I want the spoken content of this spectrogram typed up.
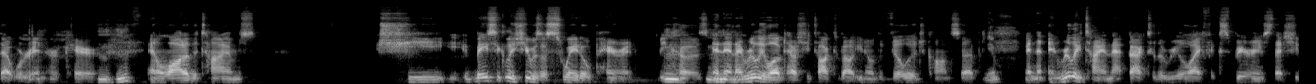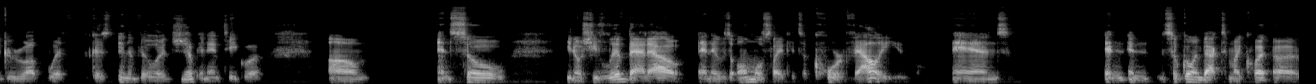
that were in her care mhm, and a lot of the times she basically she was a pseudo parent because and, and i really loved how she talked about you know the village concept Yep. and and really tying that back to the real life experience that she grew up with because in a village Yep. in antigua um and so you know she lived that out and it was almost like it's a core value and and and so going back to my que- uh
